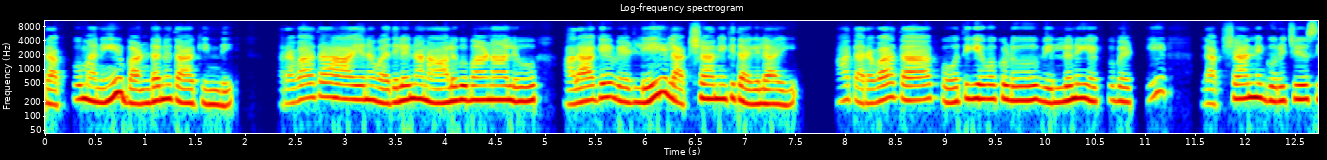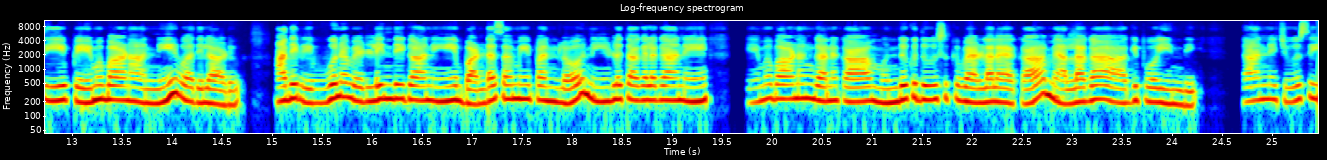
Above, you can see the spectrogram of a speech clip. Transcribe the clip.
రక్కుమని బండను తాకింది. తర్వాత ఆయన వదిలిన నాలుగు బాణాలు అలాగే వెళ్ళి లక్ష్యానికి తగిలాయి. ఆ తర్వాత కోతి యువకుడు విల్లును ఎక్కుబెట్టి లక్ష్యాన్ని గురిచూసి పేము బాణాన్ని వదిలాడు. అది రివ్వున వెళ్ళింది గాని బండ సమీపంలో నీళ్ళు తగలగానే పేము బాణం గనక ముందుకు దూసుకు వెళ్ళలేక మెల్లగా ఆగిపోయింది. దాన్ని చూసి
